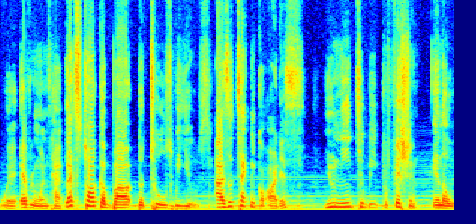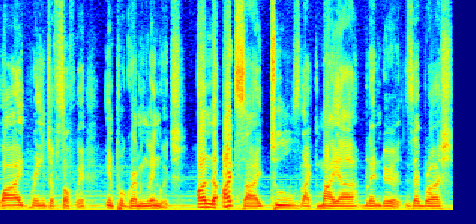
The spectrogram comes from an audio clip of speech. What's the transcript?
where everyone's happy. Let's talk about the tools we use. As a technical artist, you need to be proficient in a wide range of software in programming language. On the art side, tools like Maya, Blender, ZBrush,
